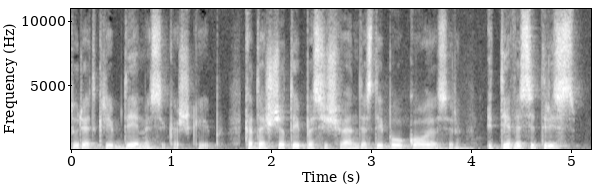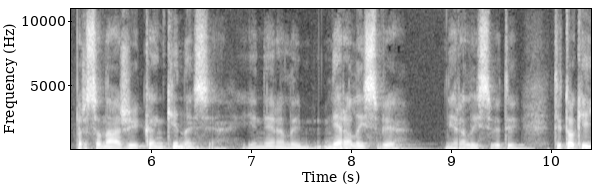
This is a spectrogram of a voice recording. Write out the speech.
turi atkreipdėmėsi kažkaip, kad aš čia taip pasišventęs, taip aukojos. Ir, ir tie visi trys personažai kankinasi, jie nėra, lai, nėra laisvi, nėra laisvi. Tai, tai tokia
